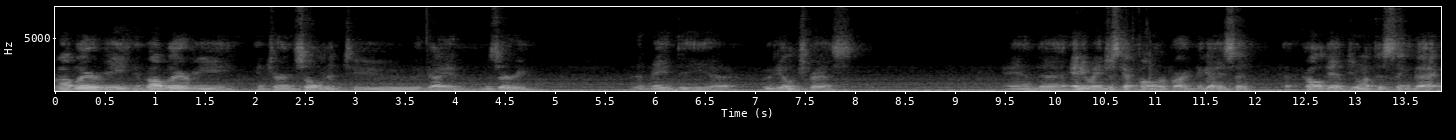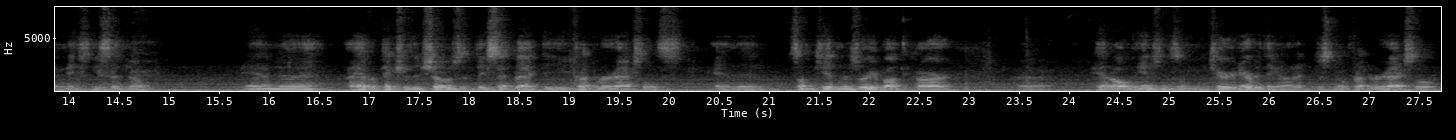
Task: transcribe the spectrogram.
Bob Larivee, and Bob Larivee in turn sold it to the guy in Missouri that made the uh, Express. And uh, anyway, it just kept falling apart. And the guy said, called Ed, do you want this thing back? And he, he said no. And uh, I have a picture that shows that they sent back the front and rear axles. And then some kid in Missouri bought the car, uh, had all the engines and interior and everything on it, just no front and rear axle.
